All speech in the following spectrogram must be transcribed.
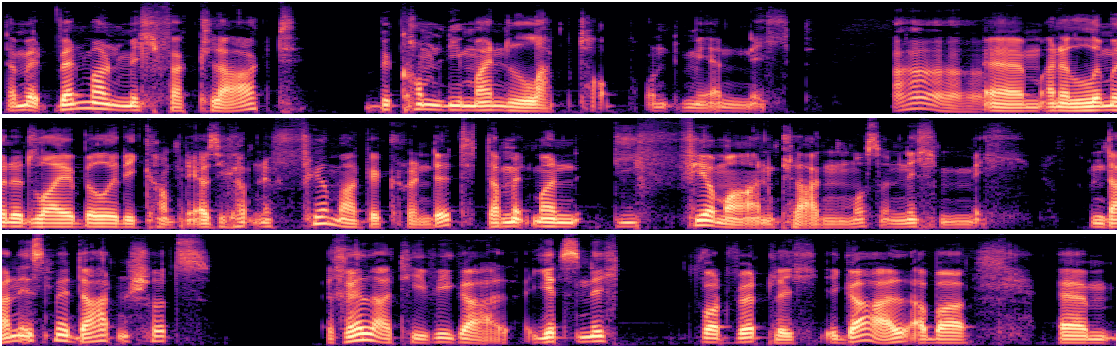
damit, wenn man mich verklagt, bekommen die meinen Laptop und mehr nicht. Ah, Ähm, eine Limited Liability Company. Also ich habe eine Firma gegründet, damit man die Firma anklagen muss und nicht mich. Und dann ist mir Datenschutz relativ egal. Jetzt nicht wortwörtlich egal, aber ähm,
